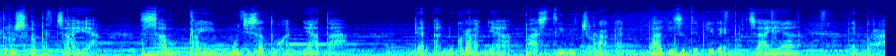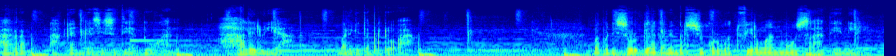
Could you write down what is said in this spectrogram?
teruslah percaya sampai mujizat Tuhan nyata dan anugerahnya pasti dicurahkan bagi setiap kita yang percaya dan berharap akan kasih setia Tuhan. Haleluya. Mari kita berdoa. Bapa di surga kami bersyukur buat firman-Mu saat ini.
